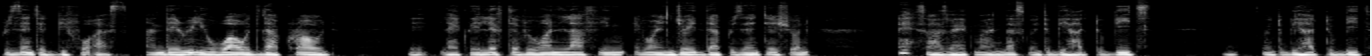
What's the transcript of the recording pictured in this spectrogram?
presented before us, and they really wowed the crowd. They, like they left everyone laughing, everyone enjoyed their presentation. Eh, so I was like, man, that's going to be hard to beat. Eh, it's going to be hard to beat.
